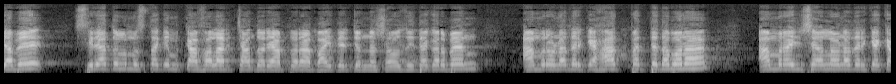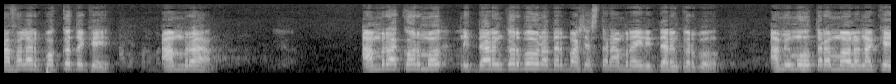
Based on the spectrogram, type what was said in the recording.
যাবে। সিরাতুল মুস্তাকিম কাফালার চাদরে আপনারা ভাইদের জন্য সহযোগিতা করবেন। আমরা ওনাদেরকে হাত পেতে দেব না। আমরা ইনশাআল্লাহ ওনাদেরকে কাফালার পক্ষ থেকে আমরা আমরা কর্ম নির্ধারণ করব ওনাদের বাসস্থান আমরাই নির্ধারণ করব। আমি মোহতারাম মাওলানাকে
